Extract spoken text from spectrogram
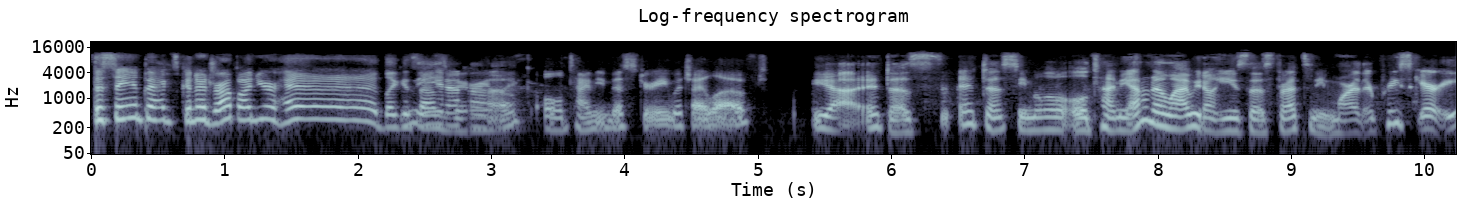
the sandbag's gonna drop on your head. Like it sounds very like old timey mystery, which I loved. Yeah, it does. It does seem a little old timey. I don't know why we don't use those threats anymore. They're pretty scary.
